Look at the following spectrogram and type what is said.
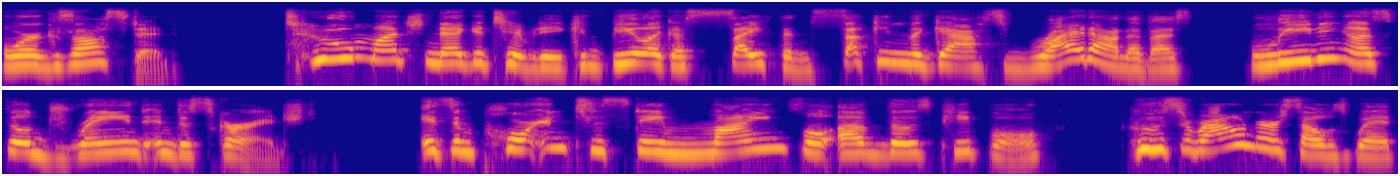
or exhausted? Too much negativity can be like a siphon sucking the gas right out of us, leaving us feel drained and discouraged. It's important to stay mindful of those people who surround ourselves with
